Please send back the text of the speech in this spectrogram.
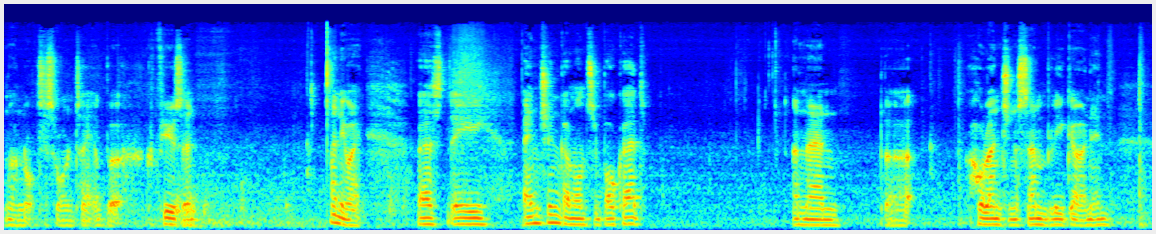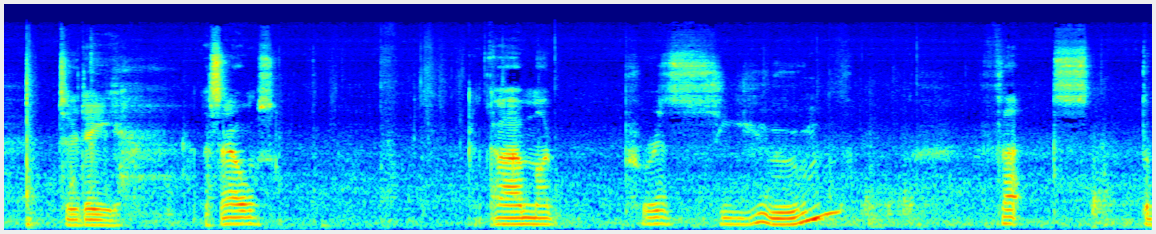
well not disorientating, but confusing. Anyway, there's the engine going onto the bulkhead, and then the whole engine assembly going in to the, cells. Um, I presume that's the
